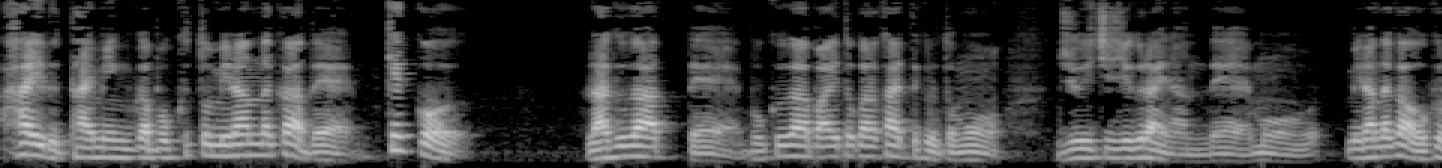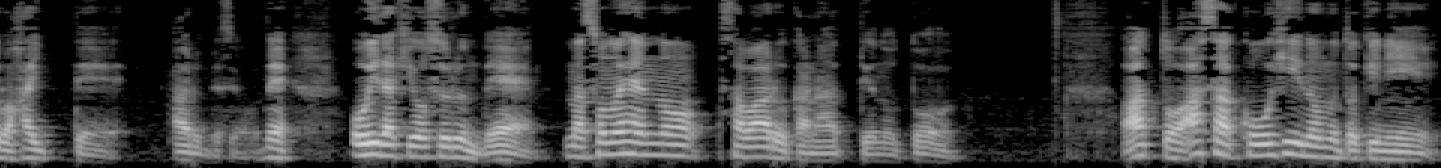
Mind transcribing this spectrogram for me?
入るタイミングが僕とミランダカーで、結構、ラグがあって、僕がバイトから帰ってくるともう11時ぐらいなんで、もうミランダカーお風呂入ってあるんですよ。で、追い炊きをするんで、まあその辺の差はあるかなっていうのと、あと朝コーヒー飲む時に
